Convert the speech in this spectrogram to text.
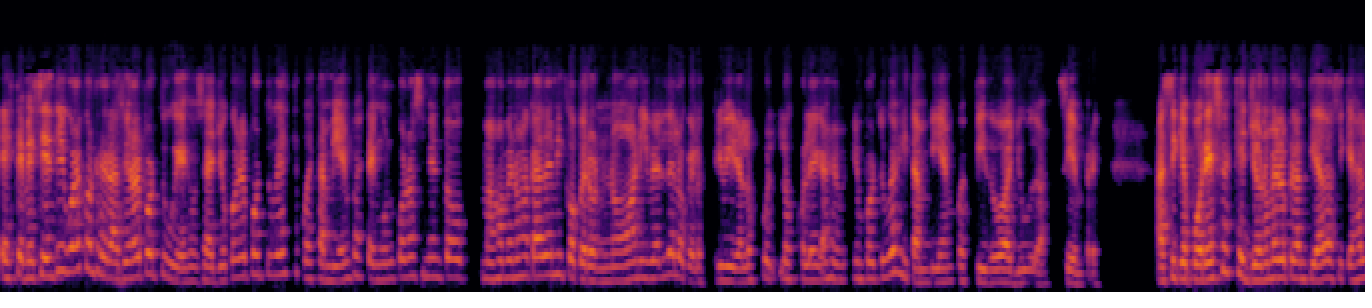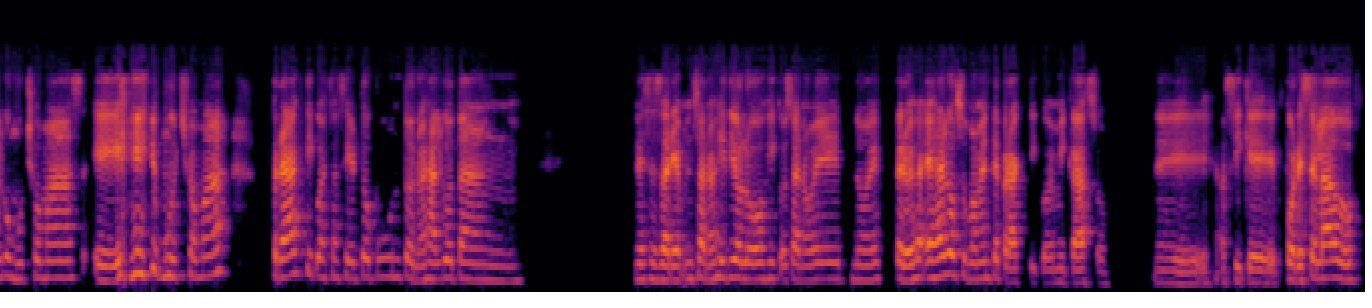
Este, me siento igual con relación al portugués, o sea, yo con el portugués pues también pues tengo un conocimiento más o menos académico, pero no a nivel de lo que lo escribirían los, los colegas en, en portugués y también pues pido ayuda siempre. Así que por eso es que yo no me lo he planteado, así que es algo mucho más, eh, mucho más práctico hasta cierto punto, no es algo tan necesario, o sea, no es ideológico, o sea, no es, no es pero es, algo sumamente práctico en mi caso. Eh, así que por ese lado,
